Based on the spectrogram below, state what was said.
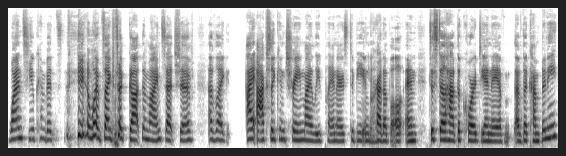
once you convinced you know once I took got the mindset shift of like I actually can train my lead planners to be incredible yeah. and to still have the core DNA of, of the company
